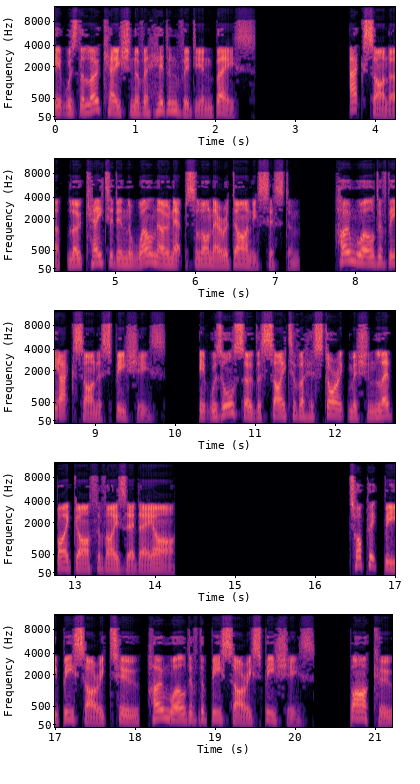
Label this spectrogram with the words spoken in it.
It was the location of a hidden Vidian base. Axana, located in the well-known Epsilon Eridani system. Homeworld of the Axana species. It was also the site of a historic mission led by Garth of IZAR. Topic B Bisari 2, homeworld of the Bisari species. Baku,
